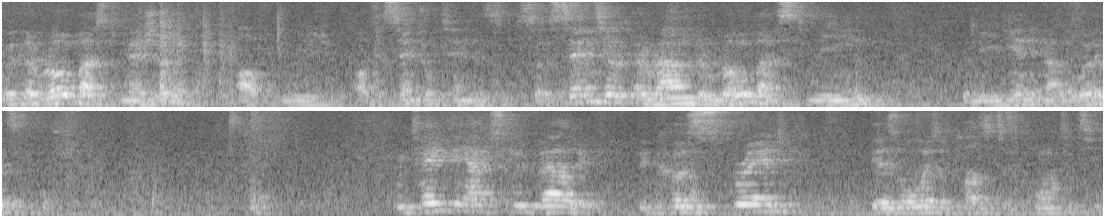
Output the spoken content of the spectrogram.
with a robust measure of, of the central tendency. So center around the robust mean, the median in other words, we take the absolute value because spread is always a positive quantity.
